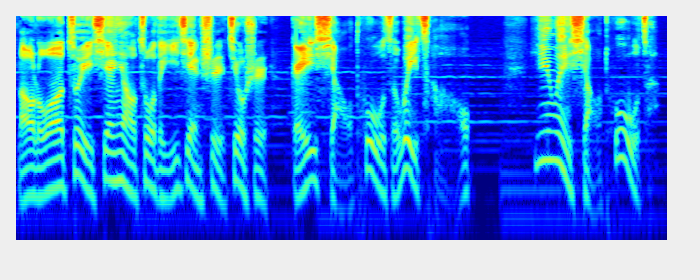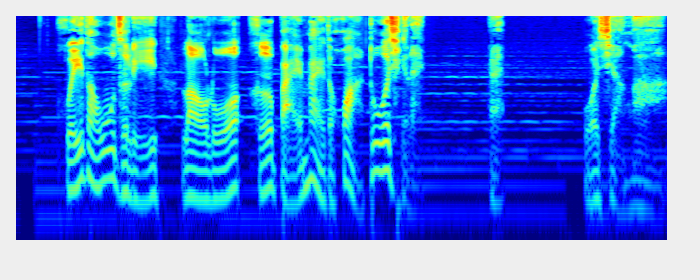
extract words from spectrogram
老罗最先要做的一件事就是给小兔子喂草，因为小兔子。回到屋子里，老罗和白麦的话多起来。哎，我想啊，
